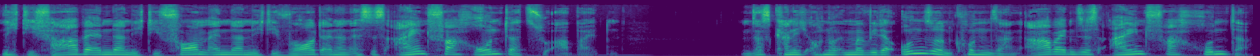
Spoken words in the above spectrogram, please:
Nicht die Farbe ändern, nicht die Form ändern, nicht die Worte ändern. Es ist einfach runterzuarbeiten. Und das kann ich auch nur immer wieder unseren Kunden sagen. Arbeiten Sie es einfach runter.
